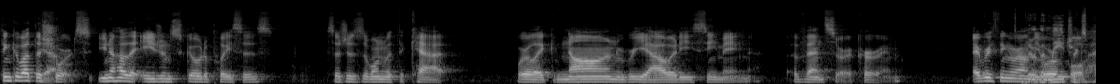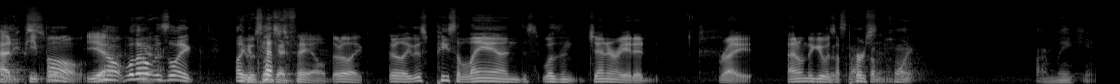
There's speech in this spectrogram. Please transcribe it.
think about the Yeah. shorts. You know how the agents go to places, such as the one with the cat, where like non-reality seeming events are occurring. Everything around They're the, the Oracle Matrix had police. people. Oh, yeah. No, well, that Yeah. was like like It a was like test a- failed. They're like they're like this piece of land wasn't generated right. I don't think it was That's a not person. the point i'm making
